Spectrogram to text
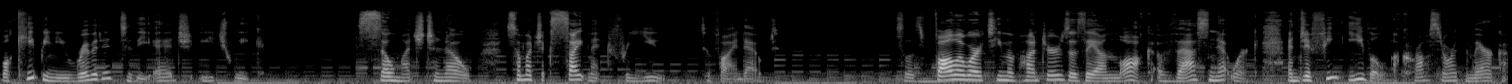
while keeping you riveted to the edge each week. So much to know, so much excitement for you to find out. So let's follow our team of hunters as they unlock a vast network and defeat evil across North America.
